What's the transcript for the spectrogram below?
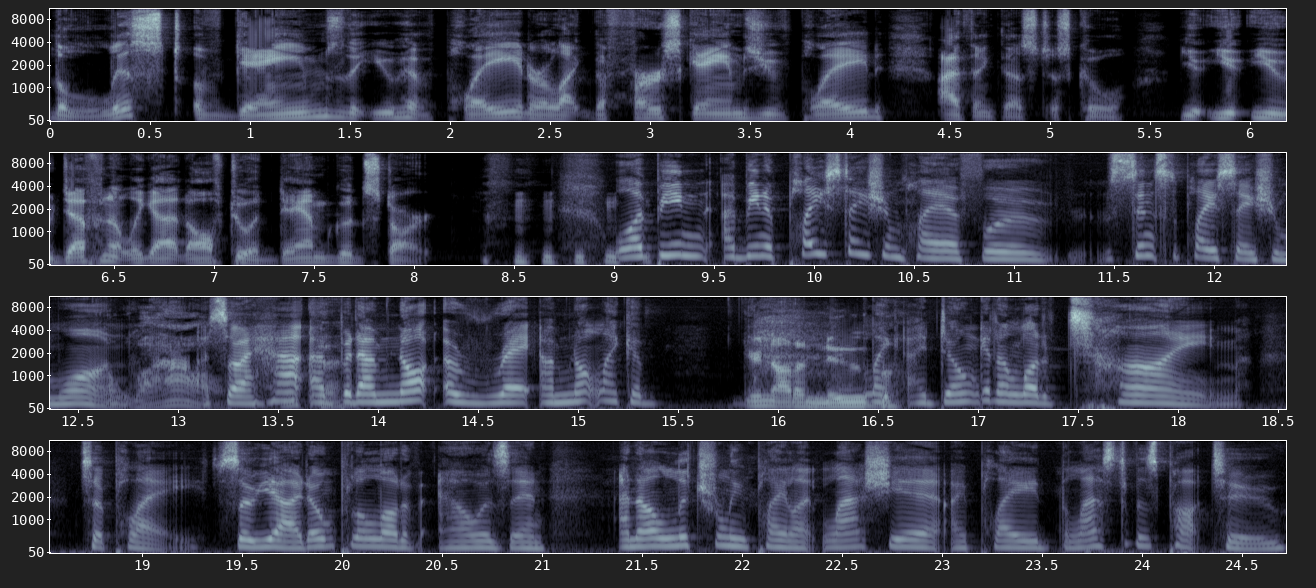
the list of games that you have played are like the first games you've played. I think that's just cool. You you you definitely got off to a damn good start. well, I've been I've been a PlayStation player for since the PlayStation One. Oh, wow! So I have, okay. but I'm not a re- I'm not like a you're not a noob. Like I don't get a lot of time to play. So yeah, I don't put a lot of hours in. And I'll literally play like last year I played The Last of Us Part 2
